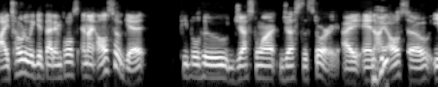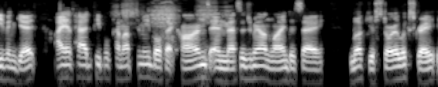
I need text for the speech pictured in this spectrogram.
I totally get that impulse, and I also get people who just want just the story. I and mm-hmm. I also even get I have had people come up to me both at cons and message me online to say, "Look, your story looks great.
